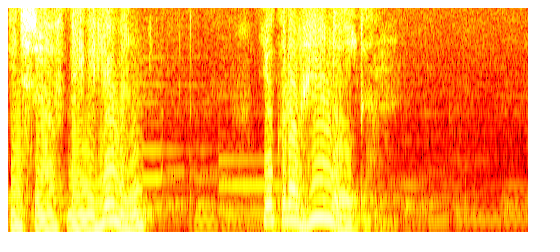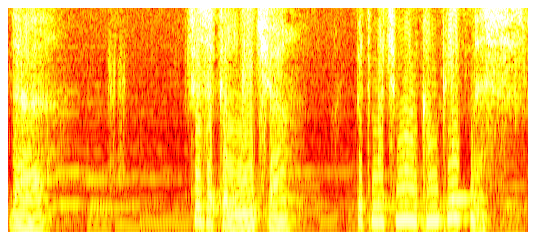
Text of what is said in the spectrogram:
instead of being a human, you could have handled the physical nature with much more completeness.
